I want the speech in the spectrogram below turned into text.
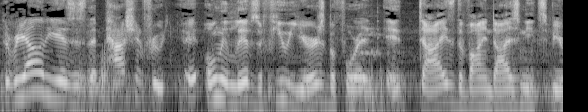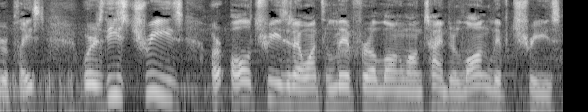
The reality is, is that passion fruit only lives a few years before it, it dies, the vine dies, needs to be replaced. Whereas these trees are all trees that I want to live for a long, long time. They're long-lived trees.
